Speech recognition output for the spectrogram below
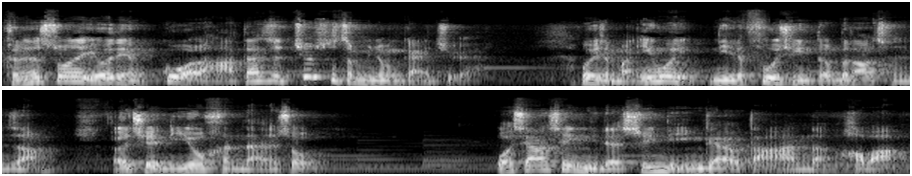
可能说的有点过了哈，但是就是这么一种感觉。为什么？因为你的父亲得不到成长，而且你又很难受。我相信你的心里应该有答案的，好吧？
